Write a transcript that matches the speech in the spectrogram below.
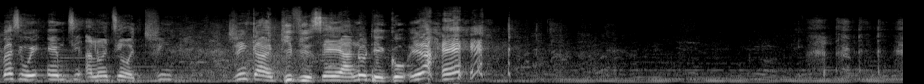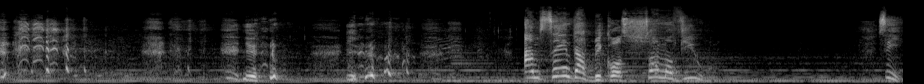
person will empty anointing or drink, drink and give you. Say, I know they go. Yeah. you know, you know. I'm saying that because some of you, see,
